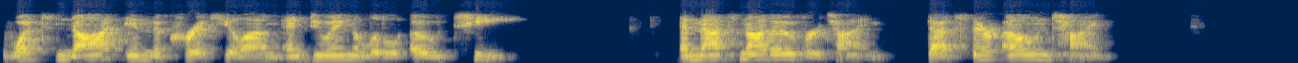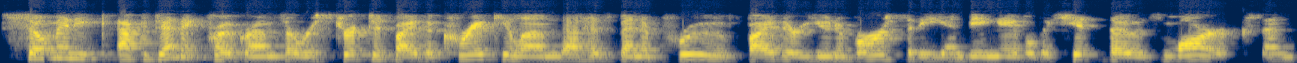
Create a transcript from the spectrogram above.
what's not in the curriculum and doing a little OT. And that's not overtime, that's their own time. So many academic programs are restricted by the curriculum that has been approved by their university and being able to hit those marks and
